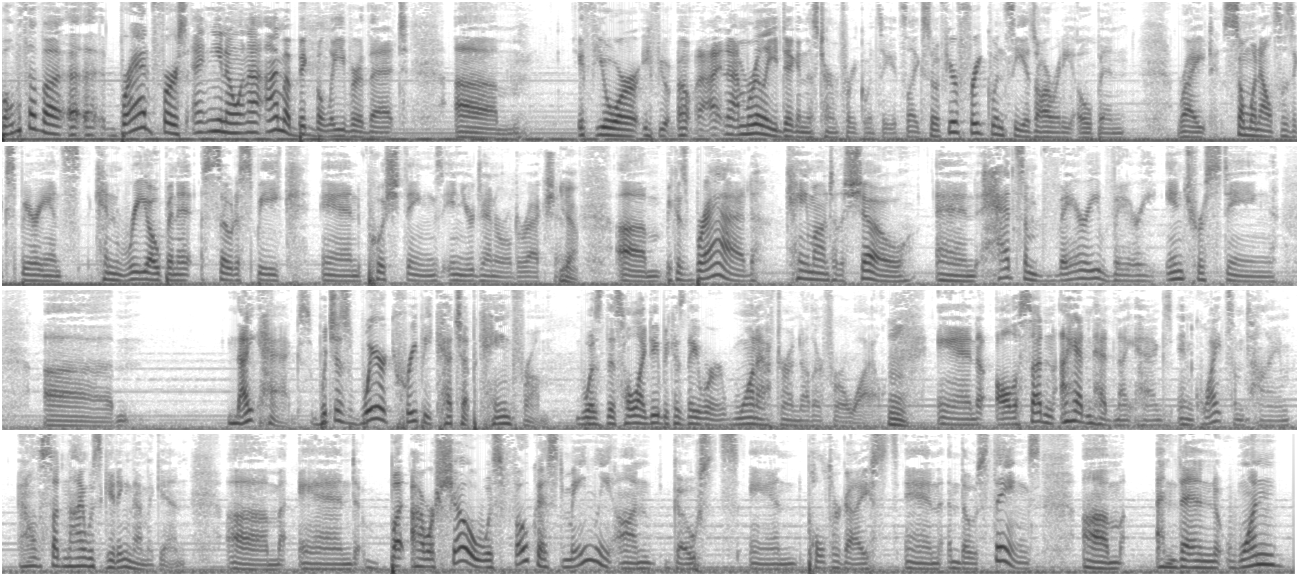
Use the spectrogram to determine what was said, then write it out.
both of uh, uh, uh, Brad first, and you know, and I, I'm a big believer that um, if you're if you're, oh, I, and I'm really digging this term frequency. It's like so if your frequency is already open, right? Someone else's experience can reopen it, so to speak, and push things in your general direction. Yeah. Um, because Brad came onto the show and had some very very interesting. Um, night hags, which is where creepy catch up came from. Was this whole idea because they were one after another for a while. And all of a sudden, I hadn't had night hags in quite some time. And all of a sudden, I was getting them again. Um, and, but our show was focused mainly on ghosts and poltergeists and, and those things. Um, and then one,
